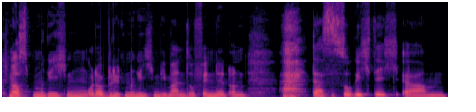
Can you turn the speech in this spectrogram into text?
Knospen riechen oder Blüten riechen, die man so findet. Und ah, das ist so richtig. Ähm,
